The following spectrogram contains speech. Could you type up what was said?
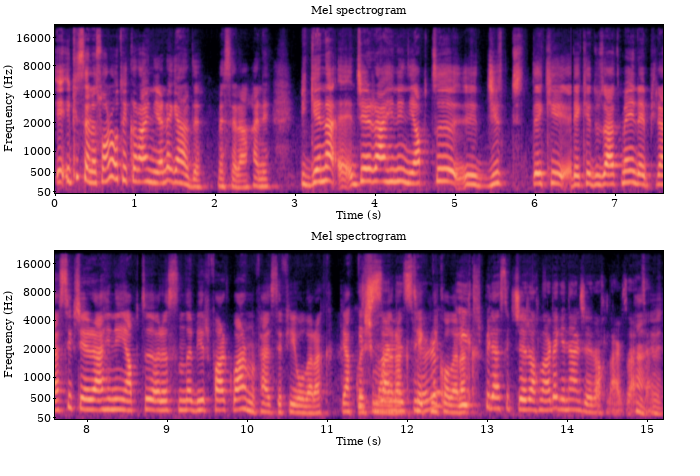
E, iki sene sonra o tekrar aynı yerine geldi mesela. Hani bir genel e, cerrahinin yaptığı e, ciltteki leke düzeltmeyle plastik cerrahinin yaptığı arasında bir fark var mı felsefi olarak, Hiç yaklaşım olarak, zannetmiyorum. teknik olarak? İlk plastik cerrahlarda genel cerrahlar zaten. Ha, evet.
